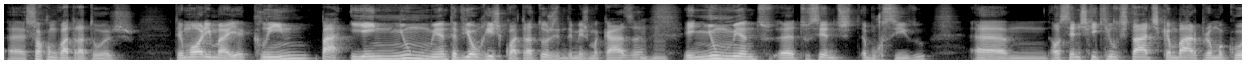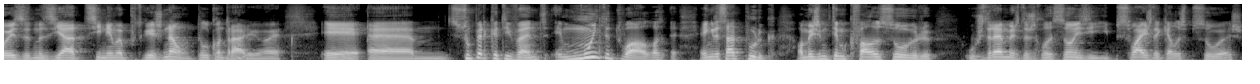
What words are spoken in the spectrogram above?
ah, só com quatro atores. Tem uma hora e meia, clean, pá, e em nenhum momento havia o risco quatro atores dentro da mesma casa, em nenhum momento ah, tu sentes aborrecido. Um, ou sentes que aquilo está a descambar para uma coisa demasiado de cinema português. Não, pelo contrário. É, é um, super cativante, é muito atual. É engraçado porque, ao mesmo tempo que fala sobre os dramas das relações e, e pessoais daquelas pessoas,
